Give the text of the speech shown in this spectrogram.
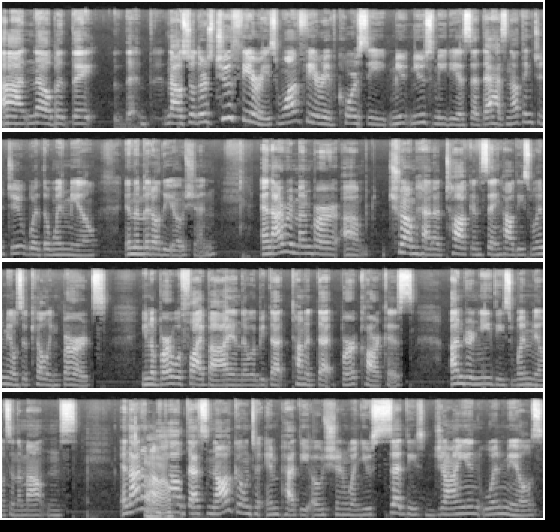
Uh, no, but they th- now. So there's two theories. One theory, of course, the news media said that has nothing to do with the windmill in the middle of the ocean. And I remember um, Trump had a talk and saying how these windmills are killing birds. You know, bird would fly by and there would be that ton of dead bird carcass underneath these windmills in the mountains. And I don't know Uh-huh. how that's not going to impact the ocean when you set these giant windmills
